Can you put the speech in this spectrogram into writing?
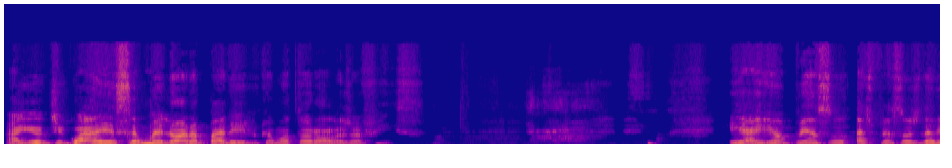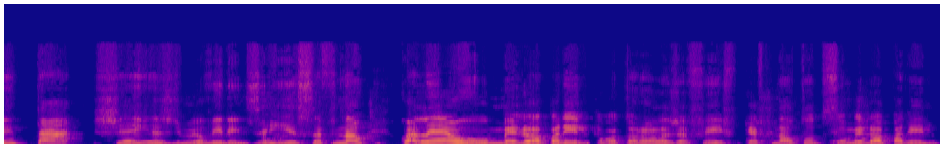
Aí eu digo, ah, esse é o melhor aparelho que a Motorola já fez. E aí eu penso, as pessoas devem estar cheias de me ouvirem dizer isso. Afinal, qual é o melhor aparelho que a Motorola já fez? Porque afinal todos são o melhor aparelho.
